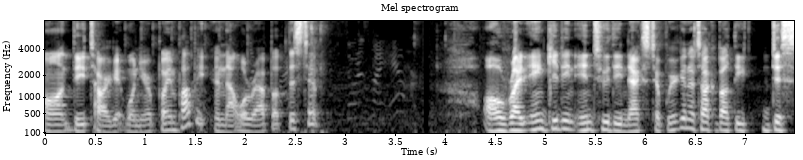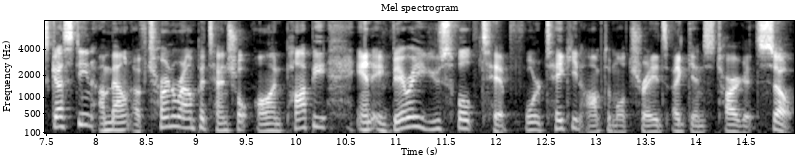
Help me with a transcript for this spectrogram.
on the target when you're playing Poppy. And that will wrap up this tip. All right, and getting into the next tip, we're going to talk about the disgusting amount of turnaround potential on Poppy and a very useful tip for taking optimal trades against targets. So,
